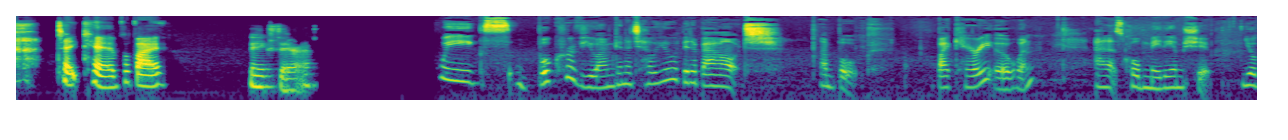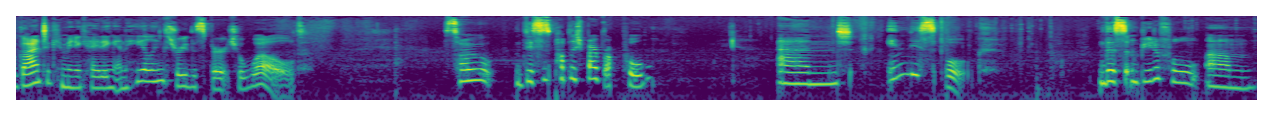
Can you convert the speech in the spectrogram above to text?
Take care. Bye bye. Thanks, Sarah. week's book review, I'm going to tell you a bit about a book by Kerry Irwin, and it's called Mediumship Your Guide to Communicating and Healing Through the Spiritual World. So, this is published by Rockpool, and in this book, there's some beautiful, um,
